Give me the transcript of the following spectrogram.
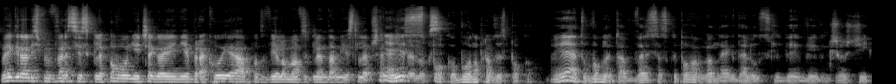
my graliśmy w wersję sklepową, niczego jej nie brakuje, a pod wieloma względami jest lepsza nie, jest Deluxe. spoko, było naprawdę spoko. Nie, to w ogóle ta wersja sklepowa wygląda jak Deluxe w, w większości,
